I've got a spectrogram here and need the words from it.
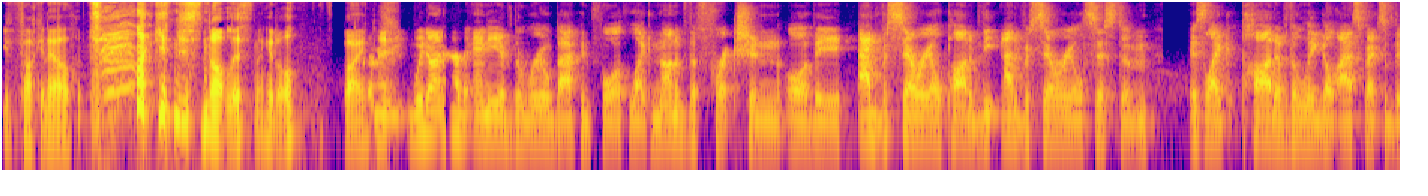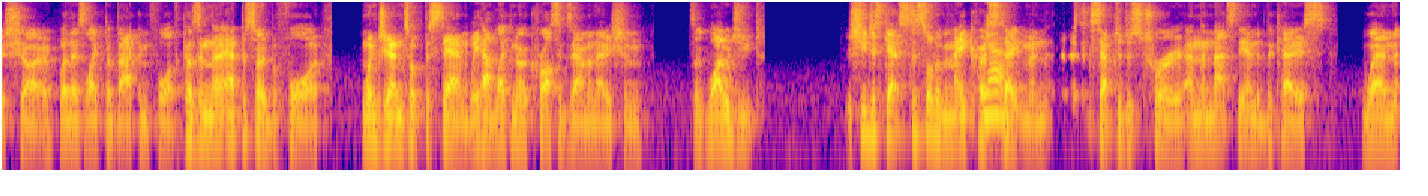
You fucking hell. like you're just not listening at all. It's fine. I mean, we don't have any of the real back and forth, like none of the friction or the adversarial part of the adversarial system is like part of the legal aspects of this show, where there's like the back and forth. Because in the episode before, when Jen took the stand, we had like no cross examination. It's like, why would you? She just gets to sort of make her Yeah. statement that is accepted as true, and then that's the end of the case. When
